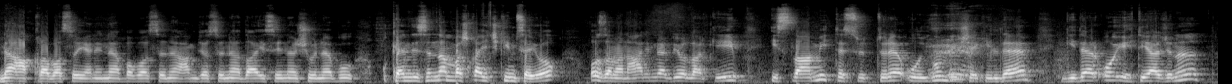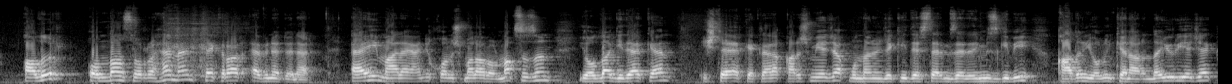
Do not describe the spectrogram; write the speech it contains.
Ne akrabası yani ne babası ne amcası ne dayısı ne şu ne bu kendisinden başka hiç kimse yok. O zaman alimler diyorlar ki İslami tesettüre uygun bir şekilde gider o ihtiyacını alır ondan sonra hemen tekrar evine döner. Ey mala yani konuşmalar olmaksızın yolda giderken işte erkeklere karışmayacak. Bundan önceki derslerimize dediğimiz gibi kadın yolun kenarında yürüyecek.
